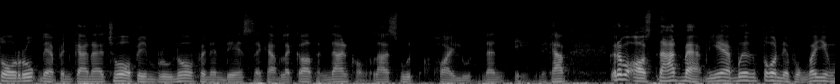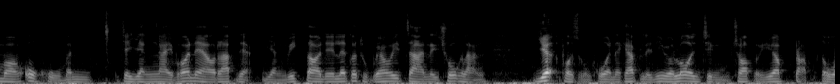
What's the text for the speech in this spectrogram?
ตัวรุกเนี่ยเป็นการนาโชเป็นบรูโน่เฟรนันเดสนะครับแล้วก็ทางด้านของลาสวูดฮอยลุนนั่นเองนะครับ ก็ต้องบอกออกสตาร์ทแบบนี้เบื้องต้นเนี่ยผมก็ยังมอง โอ้โห มันจะยังไง เพราะแนวรับเนี่ย อย่างวิกตอร์เดเลก็ถูกวิพากษ์วิจารณ์ในช่วงหลังเยอะพอสมควรนะครับเลนี่โวโลจริงๆ ผมชอบตรงที่ว่าปรับตัว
